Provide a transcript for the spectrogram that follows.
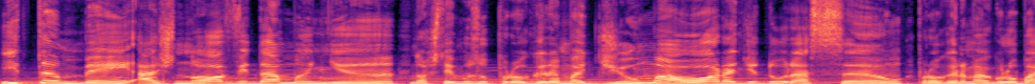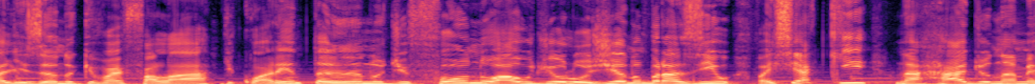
E também, às 9 da manhã, nós temos o programa de uma hora de duração, programa Globalizando, que vai falar de 40 anos de fonoaudiologia no Brasil. Vai ser aqui na Rádio Nama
